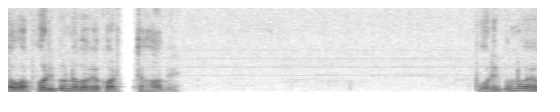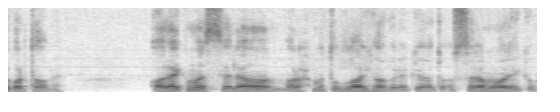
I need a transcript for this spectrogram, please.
তবা পরিপূর্ণভাবে করতে হবে পরিপূর্ণভাবে করতে হবে ওয়ালাইকুম আসসালাম রহমতুল্লাহ বরকাত আসসালামু আলাইকুম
